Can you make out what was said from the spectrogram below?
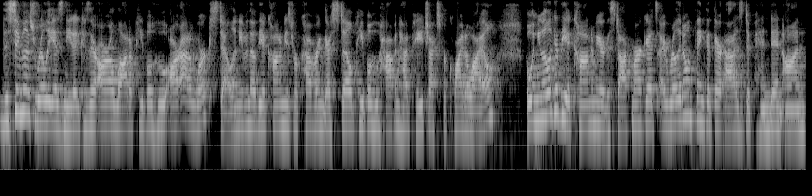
the stimulus really is needed because there are a lot of people who are out of work still. And even though the economy is recovering, there's still people who haven't had paychecks for quite a while. But when you look at the economy or the stock markets, I really don't think that they're as dependent on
